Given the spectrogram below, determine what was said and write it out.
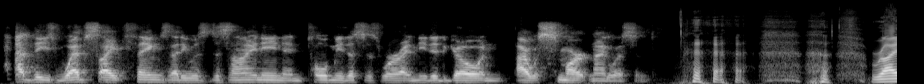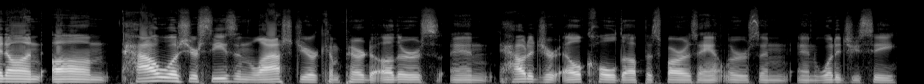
had these website things that he was designing and told me this is where I needed to go. And I was smart and I listened. right on. Um, how was your season last year compared to others, and how did your elk hold up as far as antlers, and and what did you see?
